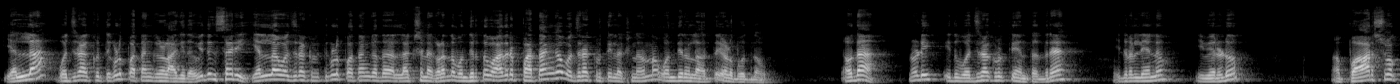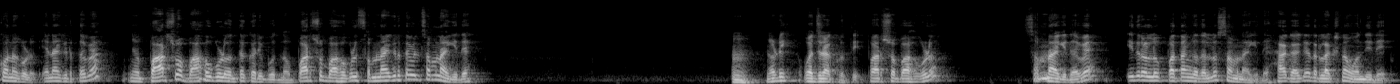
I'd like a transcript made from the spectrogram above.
ಎಲ್ಲ ವಜ್ರಾಕೃತಿಗಳು ಪತಂಗಗಳಾಗಿದ್ದಾವೆ. ಇದಕ್ಕೆ ಸರಿ, ಎಲ್ಲ ವಜ್ರಾಕೃತಿಗಳು ಪತಂಗದ ಲಕ್ಷಣಗಳನ್ನು ಹೊಂದಿರ್ತವೆ, ಆದರೆ ಪತಂಗ ವಜ್ರಾಕೃತಿ ಲಕ್ಷಣವನ್ನು ಹೊಂದಿರಲ್ಲ ಅಂತ ಹೇಳ್ಬೋದು ನಾವು. ಹೌದಾ? ನೋಡಿ, ಇದು ವಜ್ರಾಕೃತಿ ಅಂತಂದರೆ ಇದರಲ್ಲೇನು? ಇವೆರಡು. ಪಾರ್ಶ್ವ ಕೊನಗಳು ಏನಾಗಿರ್ತವೆ? ಪಾರ್ಶ್ವ ಬಾಹುಗಳು ಅಂತ ಕರಿಬೋದು ನಾವು. ಪಾರ್ಶ್ವ ಬಾಹುಗಳು ಸಮನಾಗಿರ್ತವೆ ಇಲ್ಲಿ ಸಮನಾಗಿದೆ? ನೋಡಿ, ವಜ್ರಾಕೃತಿ. ಪಾರ್ಶ್ವಬಾಹುಗಳು ಸಮನಾಗಿದ್ದಾವೆ. ಇದರಲ್ಲೂ ಪತಂಗದಲ್ಲೂ ಸಮನಾಗಿದೆ. ಹಾಗಾಗಿ ಅದರ ಲಕ್ಷಣ ಹೊಂದಿದೆ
